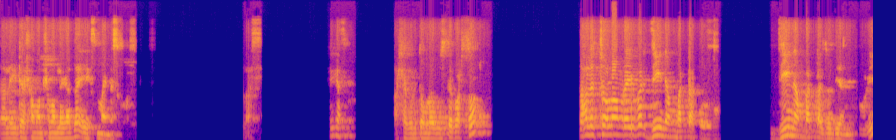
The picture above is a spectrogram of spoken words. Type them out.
তাহলে এটা সমান সমান লেখা যায় এক্স মাইনাস কস প্লাস ঠিক আছে? আশা করি তোমরা বুঝতে পারছ। তাহলে চলো আমরা এবার জি নাম্বারটা করব। জি নাম্বারটা যদি আমি করি,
